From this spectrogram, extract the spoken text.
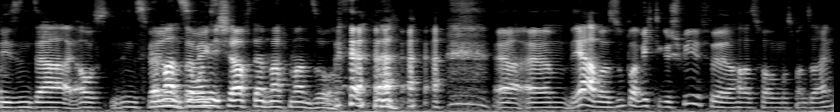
die sind da aus ins Wenn man es so nicht schafft, dann macht man so. ja, ähm, ja, aber super wichtiges Spiel für HSV, muss man sagen,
